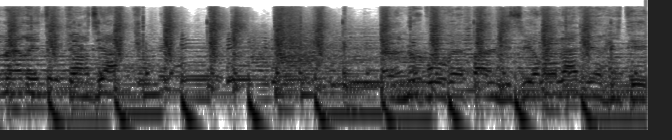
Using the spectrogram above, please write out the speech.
sa mère était cardiaque. Elle ne pouvait pas lui dire la vérité.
